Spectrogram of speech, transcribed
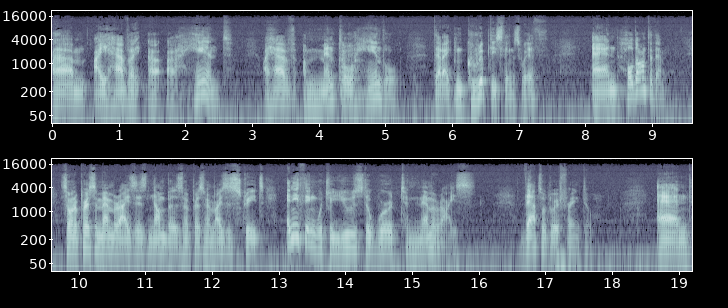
um, I have a, a, a hand, I have a mental handle that I can grip these things with and hold on to them. So when a person memorizes numbers, when a person memorizes streets, anything which we use the word to memorize, that's what we're referring to. And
